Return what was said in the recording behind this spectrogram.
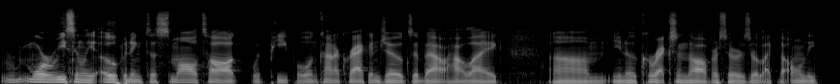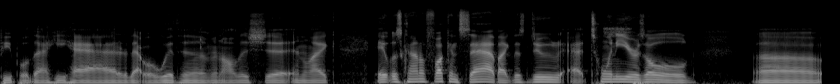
more recently opening to small talk with people and kind of cracking jokes about how like, um, you know, corrections officers are like the only people that he had or that were with him and all this shit. And like, it was kind of fucking sad. Like this dude at 20 years old, uh,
